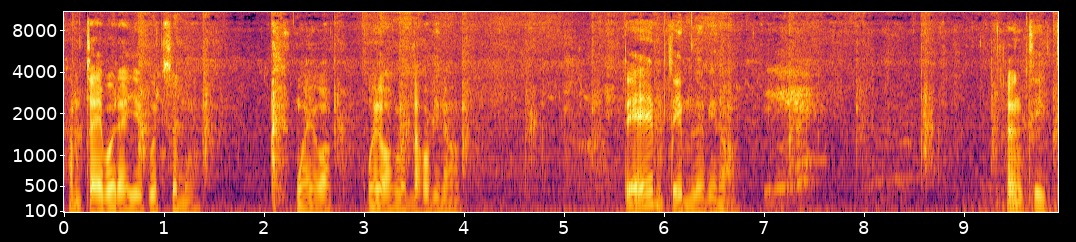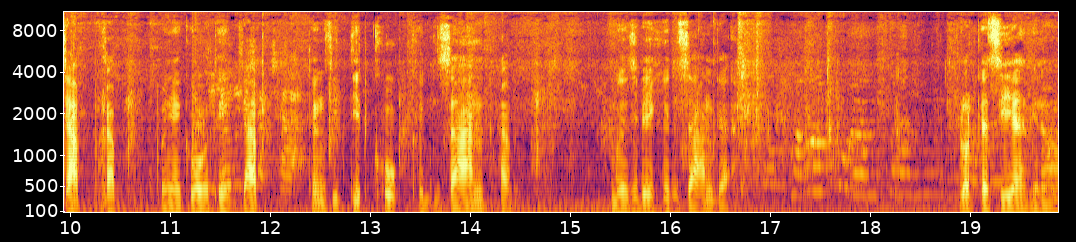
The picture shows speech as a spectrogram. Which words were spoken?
ทำใจบ่ได้ยังปุดสมองหวยออกหวยออกรถเราพี่น้อง เต็มเต็มเลยพี่น้องเพิ่งถึกจับครับพ่อใหญ่โก้ถึกจับเพิ่งสิติดคุกขึ้นศาลครับเมื่อสิไปขึ้นศาลกะรถกระเสียพี่น้อง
